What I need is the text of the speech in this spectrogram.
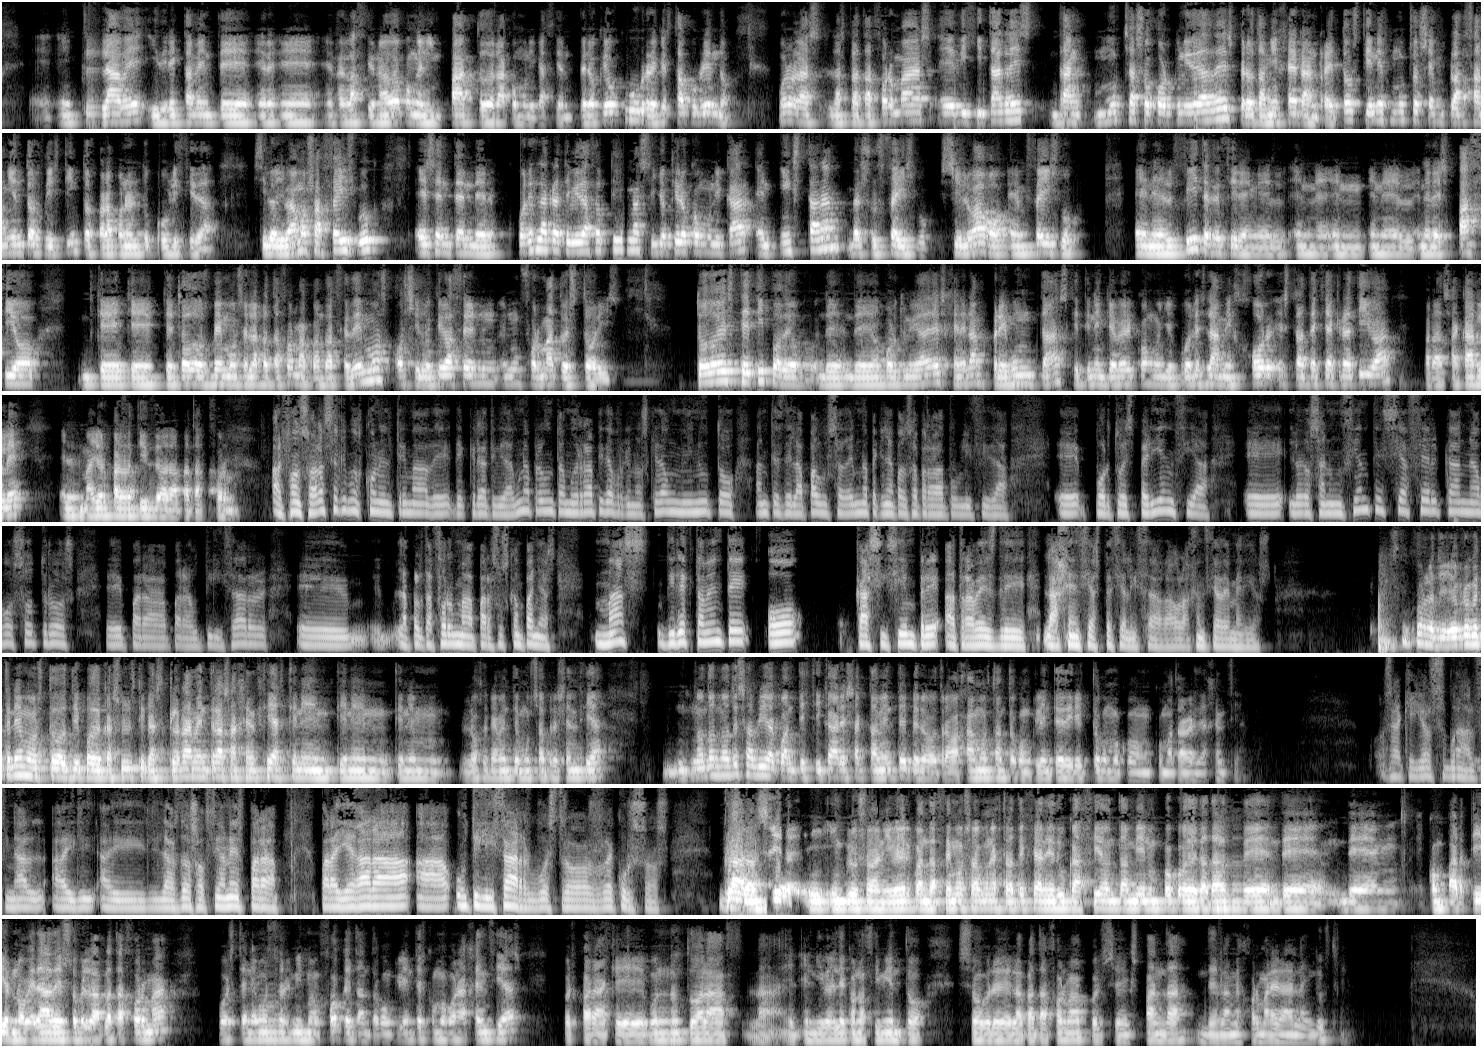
eh, eh, clave y directamente eh, relacionado con el impacto de la comunicación. Pero ¿qué ocurre? ¿Qué está ocurriendo? Bueno, las, plataformas digitales dan muchas oportunidades, pero también generan retos. Tienes muchos emplazamientos distintos para poner tu publicidad. Si lo llevamos a Facebook, es entender cuál es la creatividad óptima si yo quiero comunicar en Instagram versus Facebook. Si lo hago en Facebook, en el feed, es decir, en el, en, el, espacio que, todos vemos en la plataforma cuando accedemos, o si lo quiero hacer en, un formato stories. Todo este tipo de, de, oportunidades generan preguntas que tienen que ver con, oye, ¿cuál es la mejor estrategia creativa para sacarle el mayor partido a la plataforma? Alfonso, ahora seguimos con el tema de, creatividad. Una pregunta muy rápida porque nos queda un minuto antes de la pausa, de una pequeña pausa para la publicidad. Eh, por tu experiencia, eh, ¿los anunciantes se acercan a vosotros eh, para, utilizar la plataforma para sus campañas más directamente o casi siempre a través de la agencia especializada o la agencia de medios? Bueno, yo creo que tenemos todo tipo de casuísticas. Claramente las agencias tienen, tienen, tienen lógicamente mucha presencia. No, te sabría cuantificar exactamente, pero trabajamos tanto con cliente directo como, con, a través de agencia. O sea que ellos, bueno, al final hay, hay las dos opciones para, para llegar a, utilizar vuestros recursos. Claro, sí, incluso a nivel cuando hacemos alguna estrategia de educación también un poco de tratar de, compartir novedades sobre la plataforma, pues tenemos el mismo enfoque tanto con clientes como con agencias, pues para que bueno todo el, nivel de conocimiento sobre la plataforma pues se expanda de la mejor manera en la industria.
